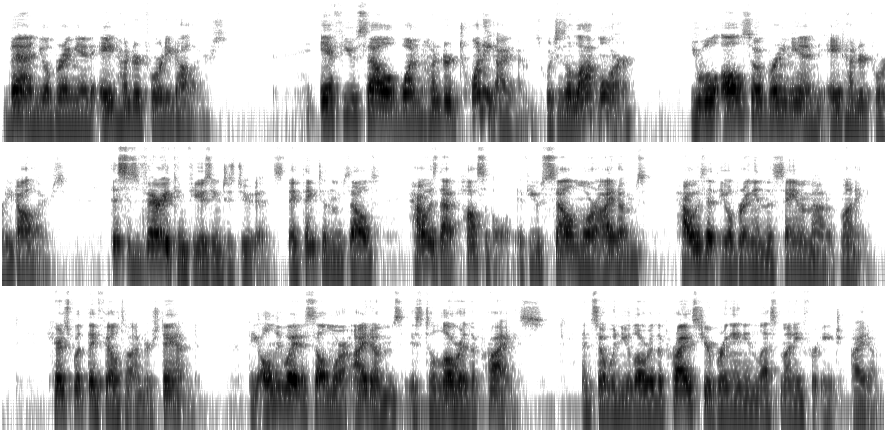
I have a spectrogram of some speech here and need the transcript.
then you'll bring in $840. If you sell 120 items, which is a lot more, you will also bring in $840. This is very confusing to students. They think to themselves, how is that possible? If you sell more items, how is it that you'll bring in the same amount of money? Here's what they fail to understand. The only way to sell more items is to lower the price. And so when you lower the price, you're bringing in less money for each item.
